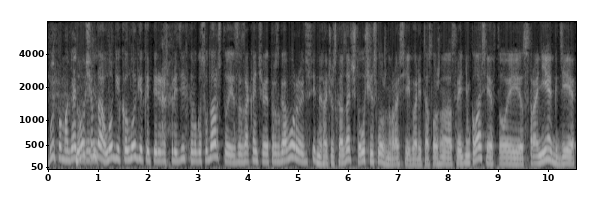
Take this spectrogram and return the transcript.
будет помогать... Ну, в общем, да, логика, логика перераспределительного государства, и заканчивая этот разговор, действительно хочу сказать, что очень сложно в России говорить о сложном среднем классе, в той стране, где,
